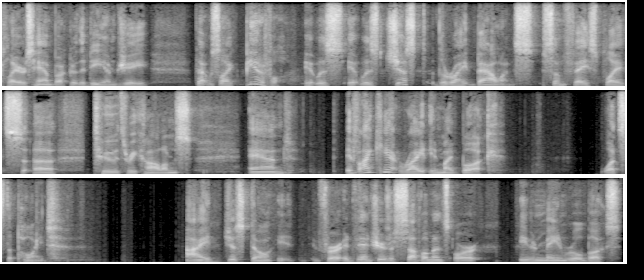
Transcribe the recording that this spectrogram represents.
player's handbook or the DMG, that was like beautiful. It was it was just the right balance. Some face plates, uh, two three columns, and if I can't write in my book, what's the point? I just don't for adventures or supplements or even main rule books.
